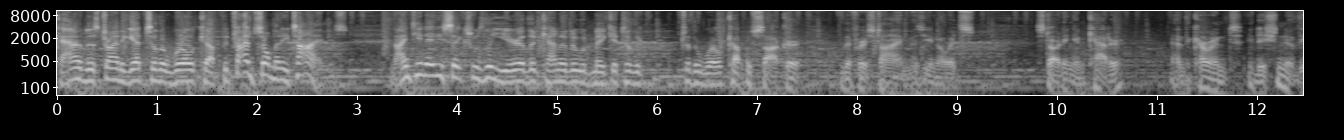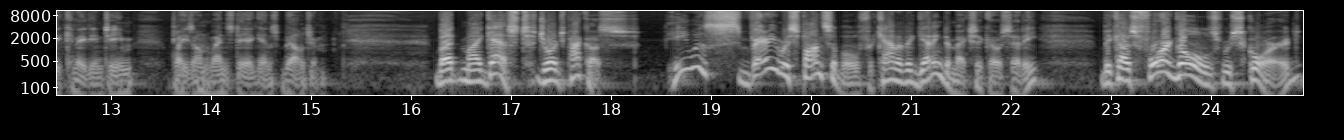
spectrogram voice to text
Canada's trying to get to the World Cup. They tried so many times. 1986 was the year that Canada would make it to the to the World Cup of Soccer for the first time. As you know, it's starting in Qatar, and the current edition of the Canadian team plays on Wednesday against Belgium. But my guest, George Pakos, he was very responsible for Canada getting to Mexico City because four goals were scored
